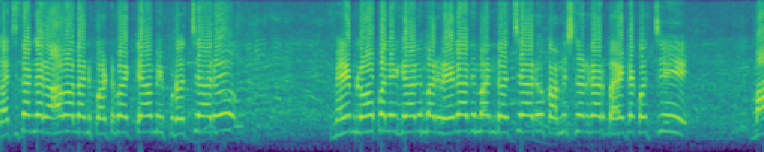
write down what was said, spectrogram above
ఖచ్చితంగా రావాలని పట్టుబట్టాం. ఇప్పుడు వచ్చారు. మేము లోపలికి కాదు మరి వేలాది మంది వచ్చారు. కమిషనర్ గారు బయటకు వచ్చి మా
